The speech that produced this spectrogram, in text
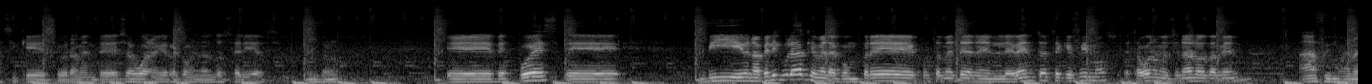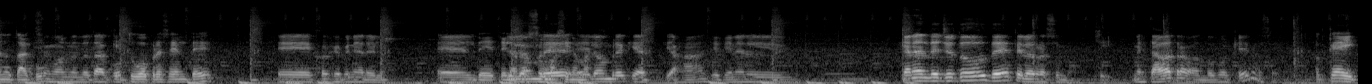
Así que seguramente eso es bueno ir recomendando series. Eh, después eh, vi una película que me la compré justamente en el evento este que fuimos. Está bueno mencionarlo también. Ah, fuimos al Menotaku. Fuimos al Mendotaco. Que estuvo presente. Eh, Jorge Pinarello. El, De el hombre, el hombre que, ajá, que tiene el canal de YouTube de Te lo resumo. Sí. Me estaba trabando, ¿por qué? No sé. Ok,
